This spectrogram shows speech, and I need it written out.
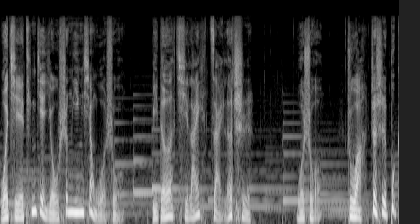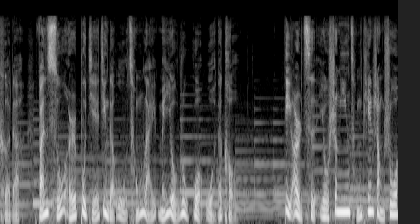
我且听见有声音向我说：“彼得，起来宰了吃。”我说：“主啊，这是不可的。凡俗而不洁净的物，从来没有入过我的口。”第二次有声音从天上说：“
